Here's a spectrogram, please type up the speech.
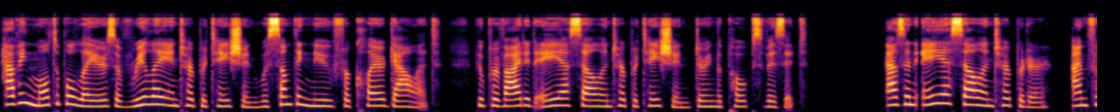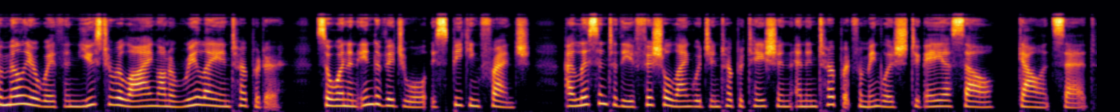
Having multiple layers of relay interpretation was something new for Claire Gallant, who provided ASL interpretation during the Pope's visit. As an ASL interpreter, I'm familiar with and used to relying on a relay interpreter, so when an individual is speaking French, I listen to the official language interpretation and interpret from English to ASL, Gallant said.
